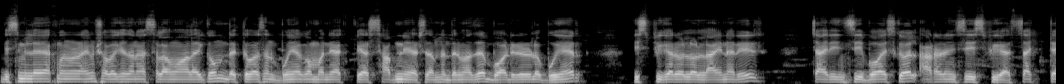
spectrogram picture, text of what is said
বিসমিল্লাহ রহমান রাহিম, সবাইকে জানাই আসসালামু আলাইকুম। দেখতে পাচ্ছেন বুয়া কোম্পানির এক পেয়ার সাব নিয়ে আসছে। আপনাদের মাঝে বডির হলো বুয়ের স্পিকার হলো লাইনারির। চার ইঞ্চি ভয়েস কয়েল আঠারো ইঞ্চি স্পিকার চারটা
